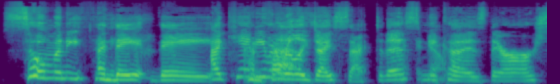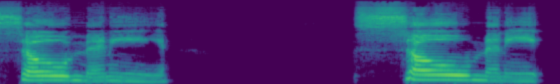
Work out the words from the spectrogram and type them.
so many things. and they they I can't even really dissect this No. because there are so many, so many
